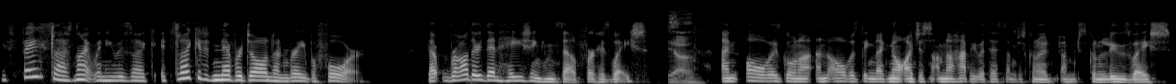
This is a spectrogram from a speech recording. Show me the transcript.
His face last night when he was like, it's like it had never dawned on Ray before that rather than hating himself for his weight Yeah, and always going on and always being like, no, I just, I'm not happy with this. I'm just gonna, I'm just gonna lose weight.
